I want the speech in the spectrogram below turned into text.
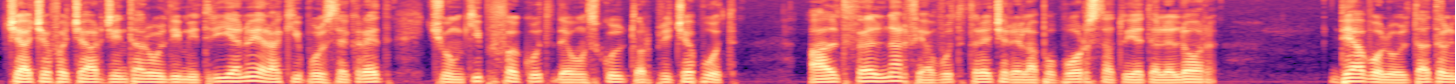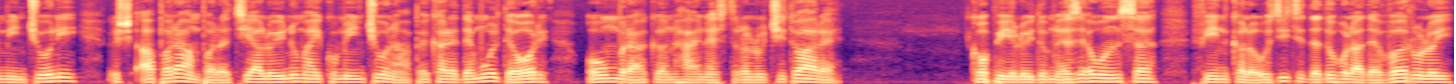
Ceea ce făcea argintarul Dimitrie nu era chipul secret, ci un chip făcut de un sculptor priceput. Altfel n-ar fi avut trecere la popor statuietele lor. Diavolul, tatăl minciunii, își apăra împărăția lui numai cu minciuna, pe care de multe ori o îmbracă în haine strălucitoare. Copiii lui Dumnezeu însă, fiind călăuziți de Duhul adevărului,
